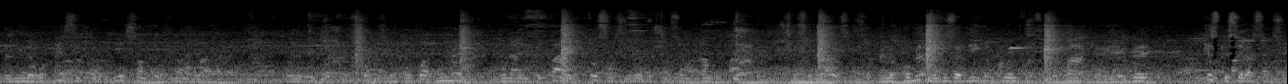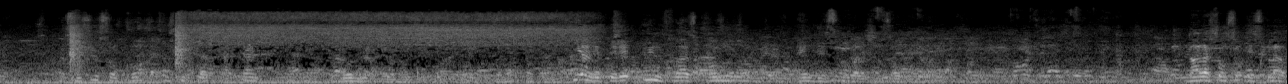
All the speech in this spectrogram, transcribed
vous le numéro 1 sécurier, 100% gloire à la pour le titre de chanson, que pourquoi vous-même, vous n'arrivez pas à auto-censurer vos chansons en tant que que c'est aussi. Mais le problème, vous a dit encore une fois, c'est pas que Qu'est-ce que c'est la censure? La censure, son corps, tout ce qui a repéré une phrase, un mot indécent dans la chanson Dans la chanson Esclave,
